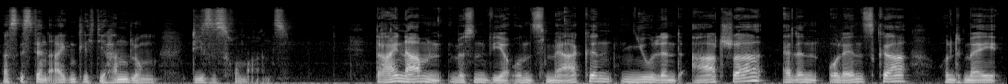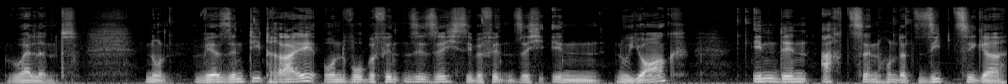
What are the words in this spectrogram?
Was ist denn eigentlich die Handlung dieses Romans? Drei Namen müssen wir uns merken: Newland Archer, Alan Olenska und May Welland. Nun, wer sind die drei und wo befinden sie sich? Sie befinden sich in New York in den 1870er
